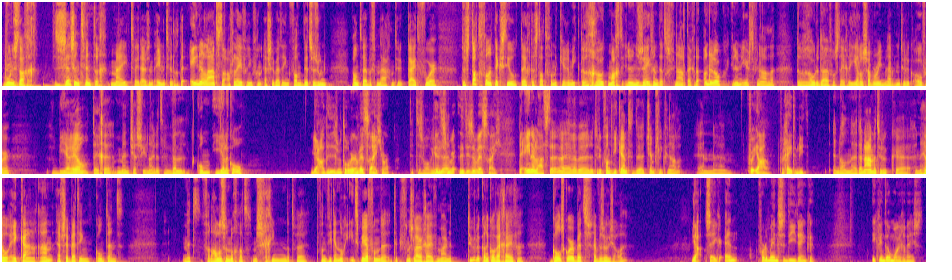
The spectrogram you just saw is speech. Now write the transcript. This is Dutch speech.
Woensdag 26 mei 2021, de ene laatste aflevering van FC Betting van dit seizoen. Want we hebben vandaag natuurlijk tijd voor de stad van het textiel tegen de stad van de keramiek. De grootmacht in hun 37e finale tegen de underdog in hun eerste finale. De Rode Duivels tegen de Yellow Submarine. We hebben het natuurlijk over BRL tegen Manchester United. Welkom Jelle Kool. Ja, dit is me toch weer een wedstrijdje hoor. Dit is wel weer... Dit is, eh, een, dit is een wedstrijdje. de ene laatste. Eh, We hebben natuurlijk van het weekend de Champions League finale. En... ehm, Ver- ja, vergeet hem niet. En dan eh, daarna natuurlijk een heel EK aan FC Betting content. Met van alles en nog wat. Misschien dat we van het weekend nog iets meer van de tipje van de sluier geven. Maar natuurlijk kan ik al weggeven. Goalscorer bets hebben we sowieso, hè? Ja, zeker. En voor de mensen die denken, ik vind het wel mooi geweest.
